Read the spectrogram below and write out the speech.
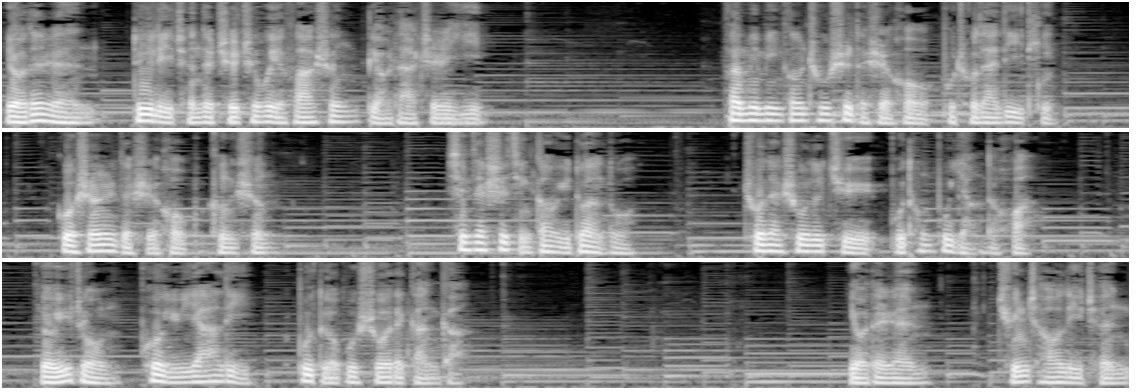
有的人对李晨的迟迟未发声表达质疑。范冰冰刚出事的时候不出来力挺，过生日的时候不吭声，现在事情告一段落，出来说了句不痛不痒的话，有一种迫于压力不得不说的尴尬。有的人。群嘲李晨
